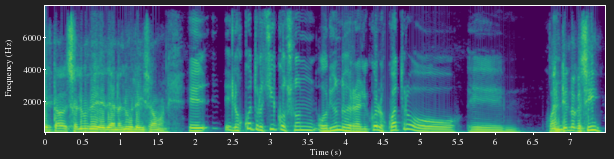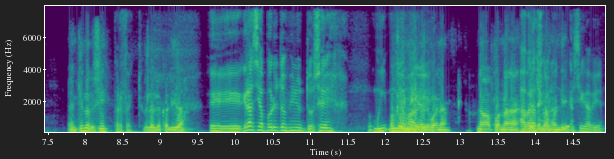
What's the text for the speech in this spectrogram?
estado de salud de, Ana Luz Leguizamón. Eh, eh, ¿Los cuatro chicos son oriundos de Realicó, los cuatro, eh, Juan? Entiendo que sí, entiendo que sí. Perfecto. De la localidad. gracias por estos minutos, eh. Muy, muy amable. No, por nada. Abrazo, que, tenga buen día. que siga bien.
